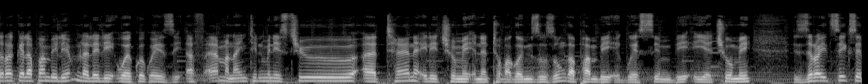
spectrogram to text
Sirakela phambili mlaleli wekwekwezi fm 19 minutes to uh, 10 ilithumi nethoba kwemzuzu ngaphambi kwesimbi yechumi 086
